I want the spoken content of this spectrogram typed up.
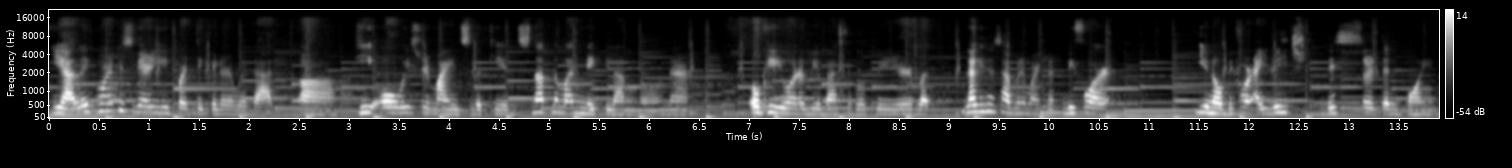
yeah, like Mark is very particular with that. Uh, he always reminds the kids, not naman make lang, no, na, okay, you wanna be a basketball player, but lagi sinasabi ni Mark that before, you know, before I reach this certain point,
